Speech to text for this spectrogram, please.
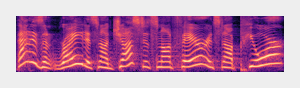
That isn't right. It's not just. It's not fair. It's not pure.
